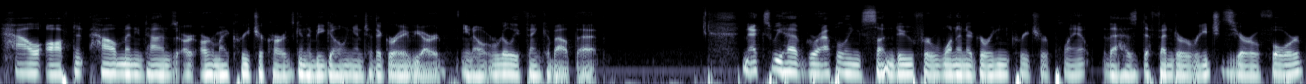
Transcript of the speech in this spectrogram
how often how many times are, are my creature cards going to be going into the graveyard you know really think about that Next, we have Grappling Sundew for one in a green creature plant that has Defender Reach 04.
